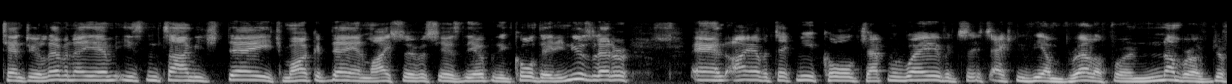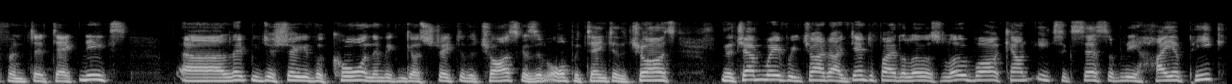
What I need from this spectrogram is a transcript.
10 to 11 a.m. Eastern Time each day, each market day. And my service here is the opening call daily newsletter. And I have a technique called Chapman Wave. It's, it's actually the umbrella for a number of different uh, techniques. Uh, let me just show you the core, and then we can go straight to the charts because it all pertain to the charts. In the Chapman Wave, we try to identify the lowest low bar, count each successively higher peak.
